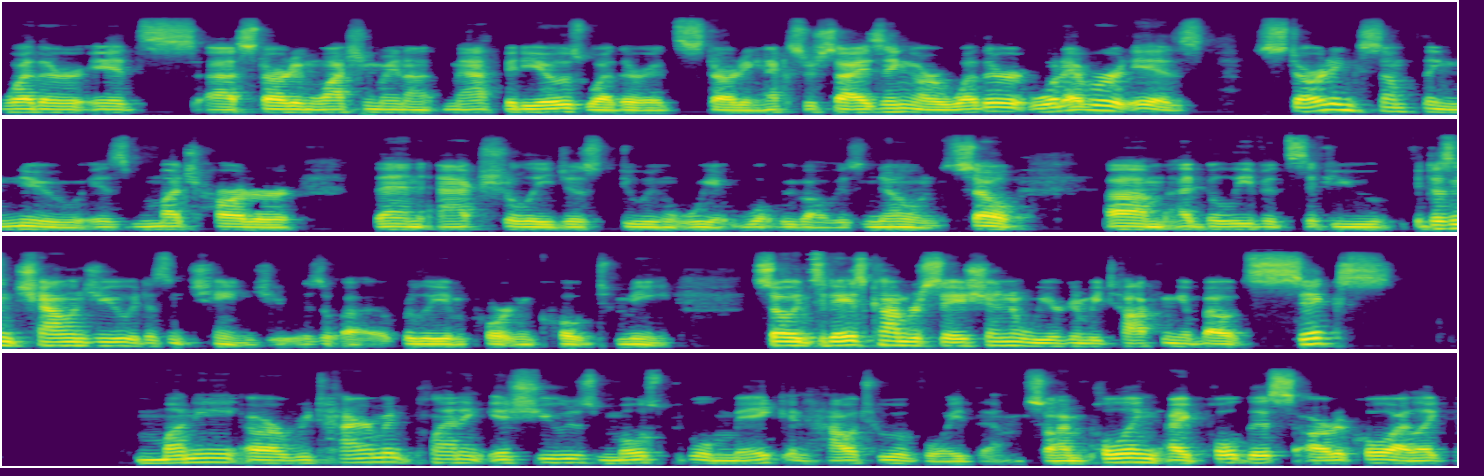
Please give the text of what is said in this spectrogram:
whether it's uh, starting watching my math videos, whether it's starting exercising, or whether whatever it is, starting something new is much harder than actually just doing what, we, what we've always known. So um, I believe it's if you if it doesn't challenge you, it doesn't change you is a really important quote to me. So in today's conversation, we are going to be talking about six money or retirement planning issues most people make and how to avoid them. So I'm pulling I pulled this article. I like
